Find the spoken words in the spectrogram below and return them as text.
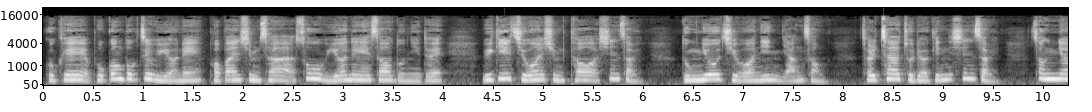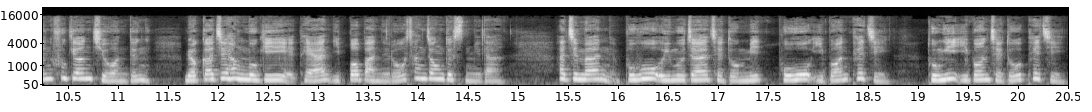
국회 보건복지위원회 법안심사 소위원회에서 논의돼 위기지원쉼터 신설, 동료 지원인 양성, 절차 조력인 신설, 성년 후견 지원 등 몇 가지 항목이 대한 입법안으로 상정됐습니다. 하지만 보호 의무자 제도 및 보호 입원 폐지, 동의 입원 제도 폐지,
